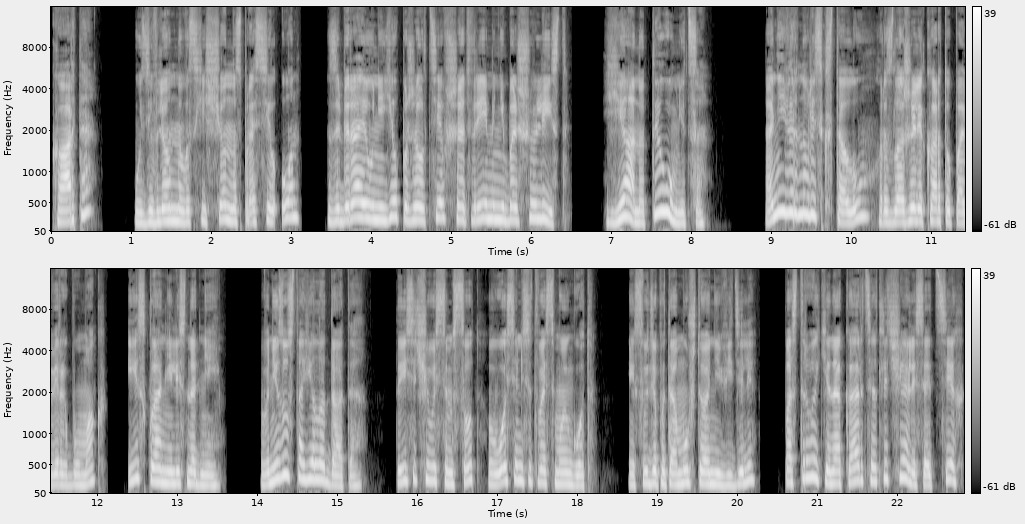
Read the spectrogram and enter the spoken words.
«Карта?» — удивленно восхищенно спросил он, забирая у нее пожелтевший от времени большой лист. «Яна, ты умница!» Они вернулись к столу, разложили карту поверх бумаг и склонились над ней. Внизу стояла дата — 1888 год. И судя по тому, что они видели, постройки на карте отличались от тех,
